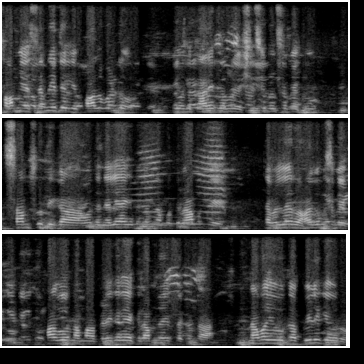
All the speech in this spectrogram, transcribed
ಸ್ವಾಮಿಯ ಸನ್ನಿಧಿಯಲ್ಲಿ ಪಾಲ್ಗೊಂಡು ಈ ಒಂದು ಕಾರ್ಯಕ್ರಮ ಯಶಸ್ವಿಗೊಳಿಸಬೇಕು ಸಾಂಸ್ಕೃತಿಕ ಒಂದು ನೆಲೆಯಾಗಿರ್ತಕ್ಕಂಥ ನಮ್ಮ ಗ್ರಾಮಕ್ಕೆ ತಾವೆಲ್ಲರೂ ಆಗಮಿಸಬೇಕು. ಹಾಗೂ ನಮ್ಮ ಬೆಳಗೆರೆಯ ಗ್ರಾಮದಲ್ಲಿರ್ತಕ್ಕಂಥ ನವಯುವಕ ಪೀಳಿಗೆಯವರು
